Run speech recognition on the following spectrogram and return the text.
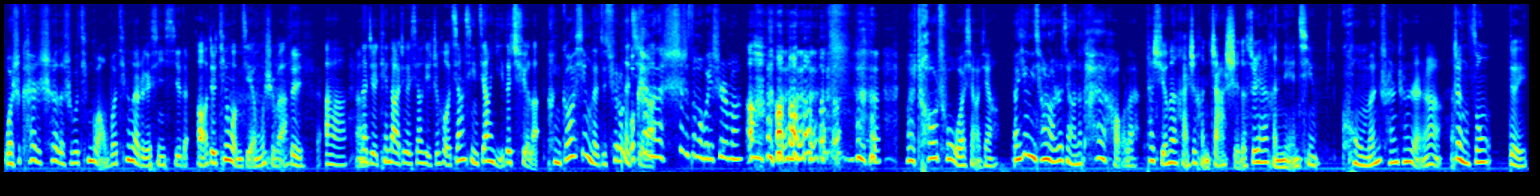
我是开着车的时候听广播听到这个信息的哦，就听我们节目是吧？对啊，那就听到这个消息之后，将信将疑的去了，很高兴的就去了。我看看是这么回事吗？啊，啊，超出我想象啊！应玉强老师讲的太好了，他学问还是很扎实的，虽然很年轻，孔门传承人啊，正宗。对，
